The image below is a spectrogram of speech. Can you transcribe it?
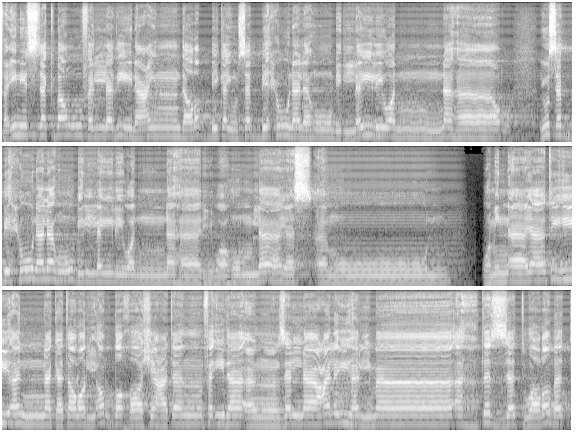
فإن استكبروا فالذين عند ربك يسبحون له بالليل والنهار يسبحون له بالليل والنهار وهم لا يسأمون. ومن آياته أنك ترى الأرض خاشعة فإذا أنزلنا عليها الماء اهتزت وربت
